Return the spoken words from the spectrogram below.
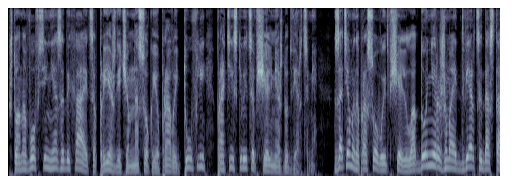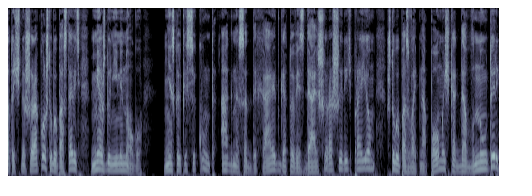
что она вовсе не задыхается, прежде чем носок ее правой туфли протискивается в щель между дверцами. Затем она просовывает в щель ладони и разжимает дверцы достаточно широко, чтобы поставить между ними ногу. Несколько секунд Агнес отдыхает, готовясь дальше расширить проем, чтобы позвать на помощь, когда внутрь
